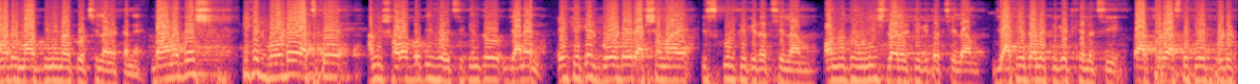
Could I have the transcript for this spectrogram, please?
আমাদের মত বিনিময় করছিলাম এখানে। বাংলাদেশ ক্রিকেট বোর্ডে আজকে আমি সভাপতি হয়েছি, কিন্তু জানেন, এই ক্রিকেট বোর্ডের একসময় স্কুল ক্রিকেটার ছিলাম অনূর্ধ্ব উনিশ দলের ক্রিকেটার ছিলাম, জাতীয় দলের ক্রিকেট খেলেছি, তারপরে আজকে ক্রিকেট বোর্ডের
